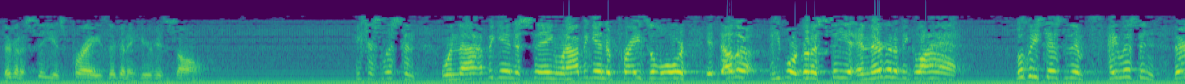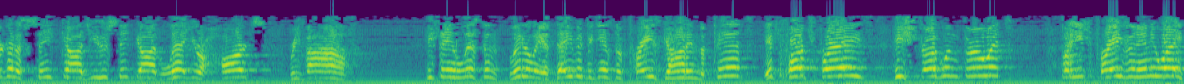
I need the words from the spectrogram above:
They're going to see His praise. They're going to hear His song. He says, listen, when I begin to sing, when I begin to praise the Lord, it, other people are going to see it and they're going to be glad. Look what he says to them. Hey, listen, they're going to seek God. You who seek God, let your hearts revive. He's saying, listen, literally, as David begins to praise God in the pit, it's parched praise. He's struggling through it, but he's praising anyway.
